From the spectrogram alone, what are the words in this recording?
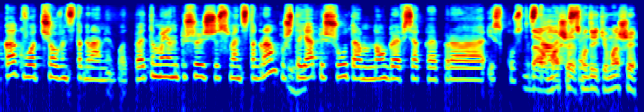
как вот что в Инстаграме, вот. Поэтому я напишу еще свой Инстаграм, потому что я пишу там многое всякое про искусство. Да, у писать. смотрите, у Маши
